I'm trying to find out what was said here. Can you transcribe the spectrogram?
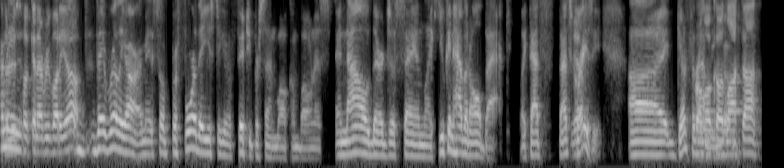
I They're mean, just hooking everybody up. They really are. I mean, so before they used to give a 50% welcome bonus, and now they're just saying like you can have it all back. Like that's that's Yeah. crazy. Uh good for them. Promo You code go- Locked On.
